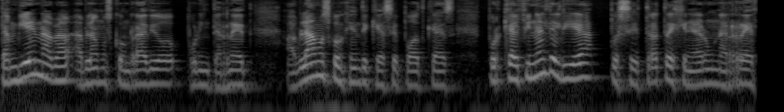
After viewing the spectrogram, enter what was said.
También habla, hablamos con radio por internet, hablamos con gente que hace podcast, porque al final del día, pues se trata de generar una red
